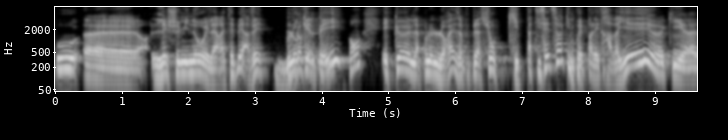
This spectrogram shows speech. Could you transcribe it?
où euh, les cheminots et la RATP avaient bloqué, Bloqué le le pays, bon, et que la, le reste de la population qui pâtissait de ça, qui ne pouvait pas aller travailler, euh, qui euh,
